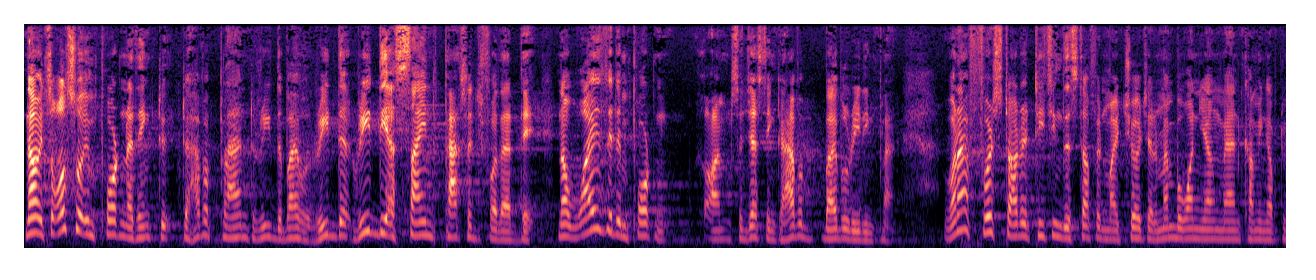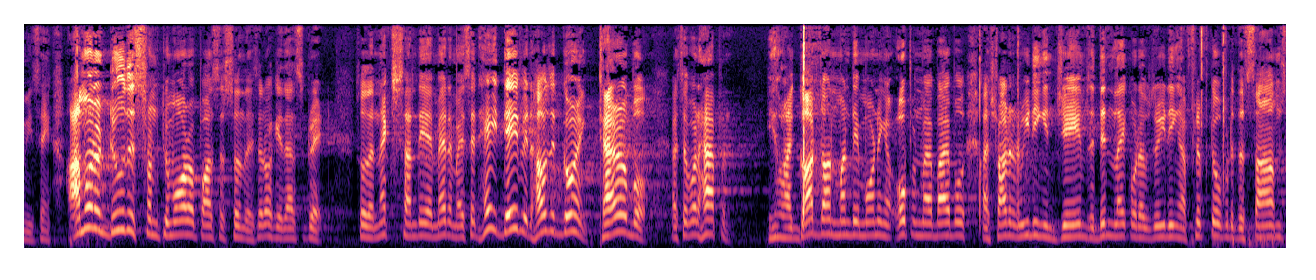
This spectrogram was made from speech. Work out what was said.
Now, it's also important, I think, to, to have a plan to read the Bible. Read the, read the assigned passage for that day. Now, why is it important, I'm suggesting, to have a Bible reading plan? When I first started teaching this stuff in my church, I remember one young man coming up to me saying, I'm going to do this from tomorrow, Pastor Sundar. I said, okay, that's great. So the next Sunday I met him. I said, hey, David, how's it going? Terrible. I said, what happened? You know, I got down Monday morning, I opened my Bible, I started reading in James, I didn't like what I was reading, I flipped over to the Psalms,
